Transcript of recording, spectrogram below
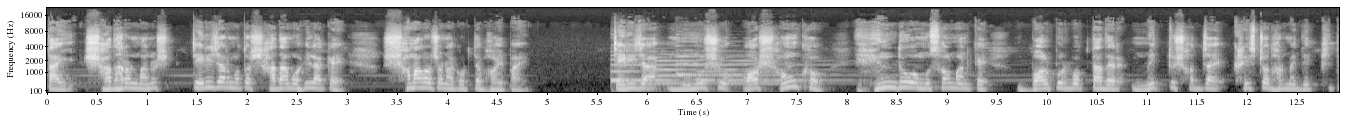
তাই সাধারণ মানুষ টেরিজার মতো সাদা মহিলাকে সমালোচনা করতে ভয় পায়। টেরিজা, মুমূর্ষু, অসংখ্য হিন্দু ও মুসলমানকে বলপূর্বক তাদের মৃত্যুসজ্জায় খ্রিস্ট ধর্মে দীক্ষিত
